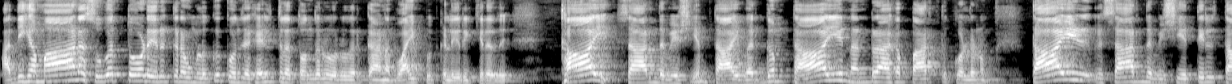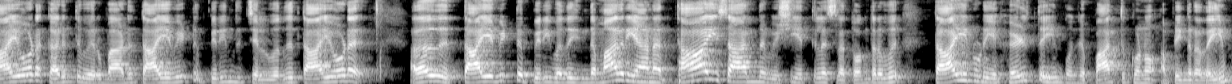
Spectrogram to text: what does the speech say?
அதிகமான சுகத்தோடு இருக்கிறவங்களுக்கு கொஞ்சம் ஹெல்த்தில் தொந்தரவு வருவதற்கான வாய்ப்புகள் இருக்கிறது. தாய் சார்ந்த விஷயம் தாய் வர்க்கம் தாயை நன்றாக பார்த்து கொள்ளணும். தாய் சார்ந்த விஷயத்தில் தாயோட கருத்து வேறுபாடு தாயை விட்டு பிரிந்து செல்வது தாயோட அதாவது தாயை விட்டு பிரிவது இந்த மாதிரியான தாய் சார்ந்த விஷயத்தில் சில தொந்தரவு தாயினுடைய ஹெல்த்தையும் கொஞ்சம் பார்த்துக்கணும் அப்படிங்கிறதையும்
